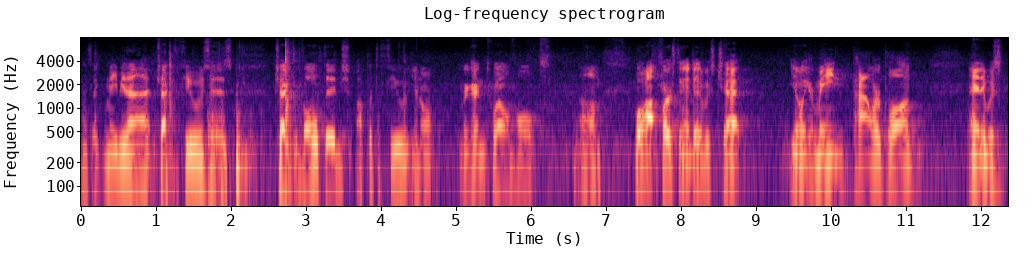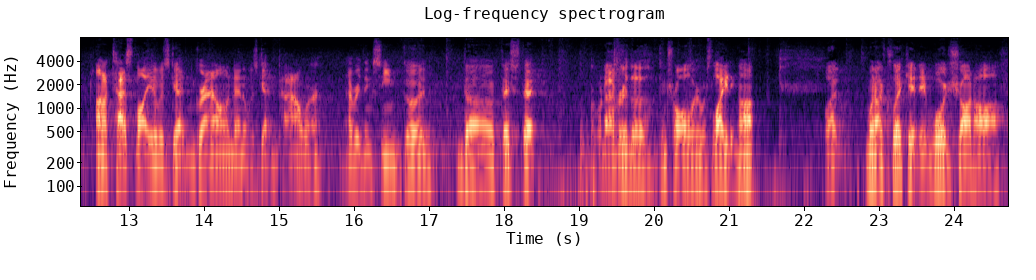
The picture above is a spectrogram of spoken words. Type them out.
I was like, maybe that. Checked the fuses check the voltage up at the few, you know, we're getting 12 volts. Um, well, first thing I did was check, you know, your main power plug and it was on a test light, it was getting ground and it was getting power. Everything seemed good. The Fish Stik or whatever, the controller was lighting up. But when I click it, it would shut off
